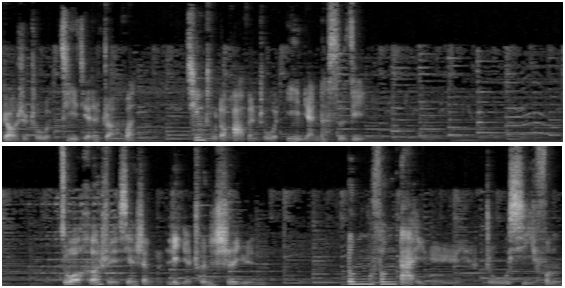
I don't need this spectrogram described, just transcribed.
标示出季节的转换，清楚地划分出一年的四季。左河水先生立春诗云：“东风带雨逐西风，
